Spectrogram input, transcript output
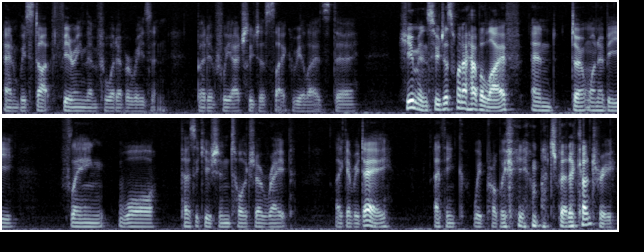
and we start fearing them for whatever reason. But if we actually just like realize they're humans who just want to have a life and don't want to be fleeing war, persecution, torture, rape like every day, I think we'd probably be a much better country.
